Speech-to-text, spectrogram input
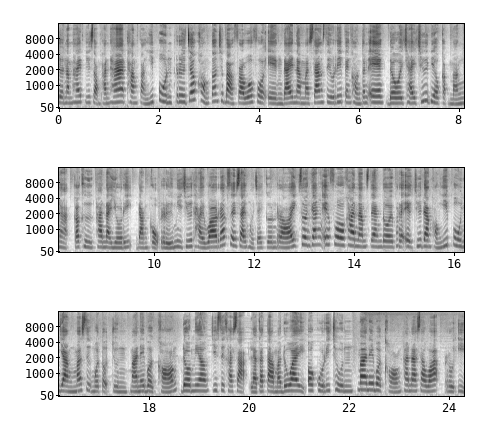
จนนำให้ปี 2005 ทางฝั่งญี่ปุ่น หรือเจ้าของต้นฉบับ Flower 4 เอง ได้นำมาสร้างซีรีส์เป็นของตนเอง โดยใช้ชื่อเดียวกับมังงะ ก็คือฮานาโยริดังโกะหรือมีชื่อไทยว่ารักใสๆหัวใจเกินร้อย ส่วนแก๊ง F4 ค่ะนำแสดงโดยพระเอกชื่อดังของญี่ปุ่นอย่างมัสึโมโตะจุน มาในบทของโดเมียวจิซึคาสะและก็ตามมาด้วยโอกุริชุน มาในบทของฮานาซาวะรุอิ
